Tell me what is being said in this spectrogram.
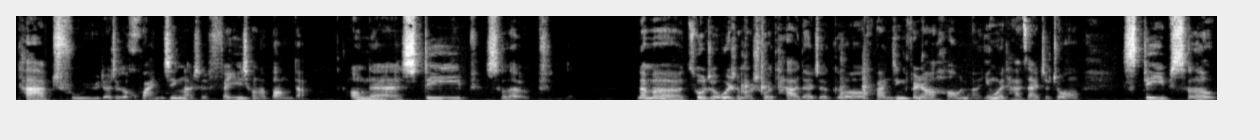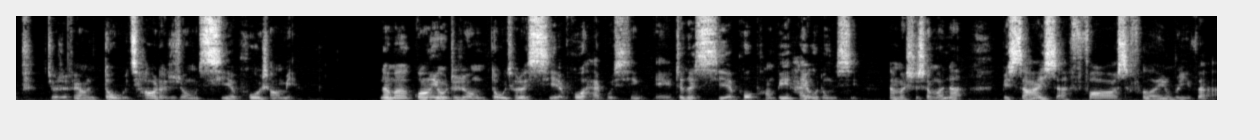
它处于的这个环境啊是非常的棒的。On a steep slope。那么作者为什么说它的这个环境非常好呢？因为它在这种 Steep slope 就是非常陡峭的这种斜坡上面。那么光有这种陡峭的斜坡还不行，诶，这个斜坡旁边还有东西。那么是什么呢？Besides a fast-flowing river，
